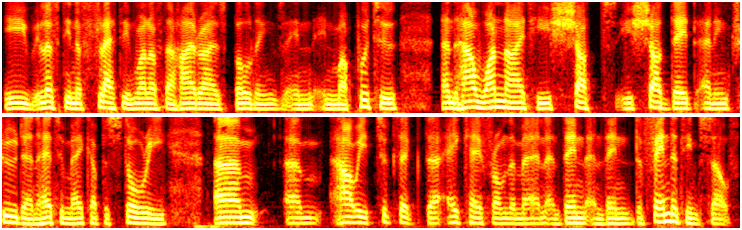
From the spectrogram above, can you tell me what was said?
he lived in a flat in one of the high-rise buildings in in Maputo, and how one night he shot he shot dead an intruder and had to make up a story. Um, um, how he took the, the AK from the man and then and then defended himself.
